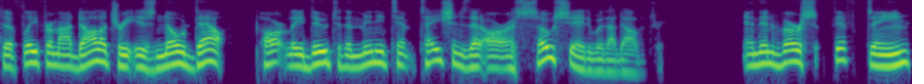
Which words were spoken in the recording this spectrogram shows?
to flee from idolatry is no doubt partly due to the many temptations that are associated with idolatry. And then, verse 15,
